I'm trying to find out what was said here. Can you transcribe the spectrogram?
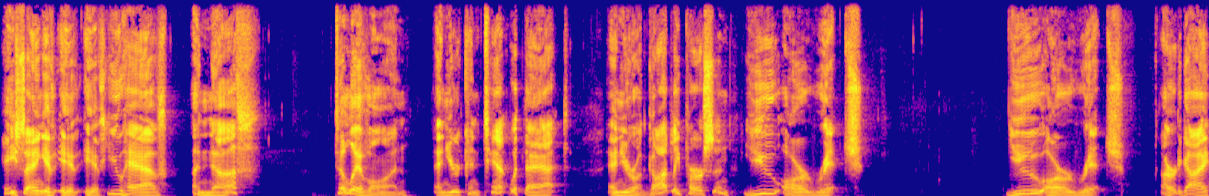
He's saying if, if, if you have enough to live on and you're content with that and you're a godly person, you are rich. You are rich. I heard a guy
